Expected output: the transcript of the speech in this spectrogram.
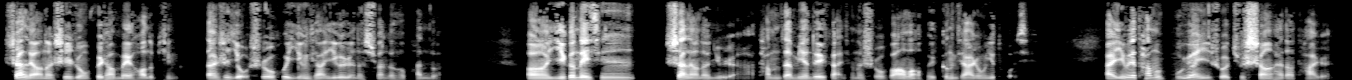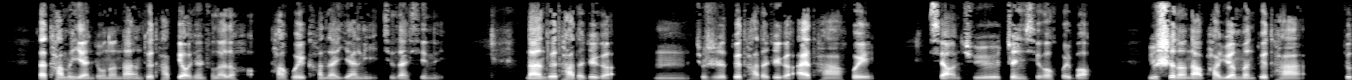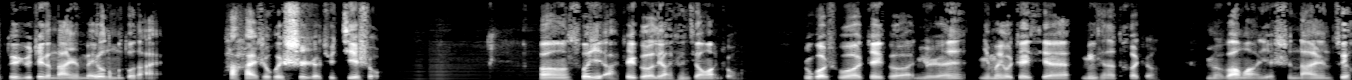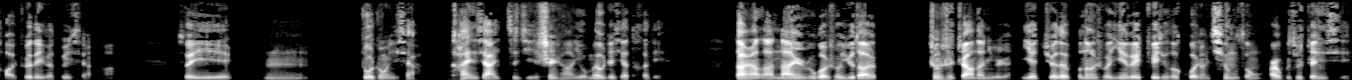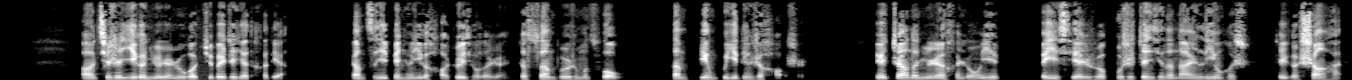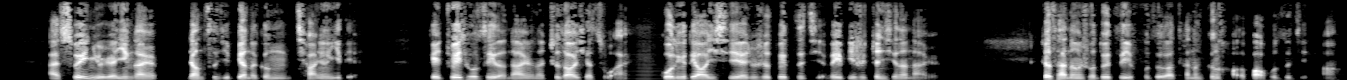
善良呢是一种非常美好的品格，但是有时候会影响一个人的选择和判断。嗯，一个内心善良的女人啊，她们在面对感情的时候，往往会更加容易妥协，哎，因为她们不愿意说去伤害到他人。在他们眼中呢，男人对她表现出来的好，他会看在眼里，记在心里。男人对她的这个。嗯，就是对他的这个爱，他会想去珍惜和回报。于是呢，哪怕原本对他就对于这个男人没有那么多的爱，他还是会试着去接受。嗯，所以啊，这个两性交往中，如果说这个女人你们有这些明显的特征，你们往往也是男人最好追的一个对象啊。所以，嗯，注重一下，看一下自己身上有没有这些特点。当然了，男人如果说遇到。正是这样的女人，也绝对不能说因为追求的过程轻松而不去珍惜。啊，其实一个女人如果具备这些特点，让自己变成一个好追求的人，这虽然不是什么错误，但并不一定是好事。因为这样的女人很容易被一些就是说不是真心的男人利用和这个伤害。哎，所以女人应该让自己变得更强硬一点，给追求自己的男人呢制造一些阻碍，过滤掉一些就是对自己未必是真心的男人。这才能说对自己负责，才能更好的保护自己啊。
